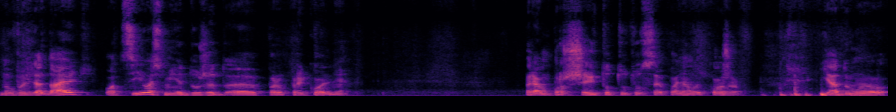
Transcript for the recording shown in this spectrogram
Ну, виглядають оці ось мені дуже е, прикольні. Прям прошито тут усе, поняли? Кожа. Я думаю,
